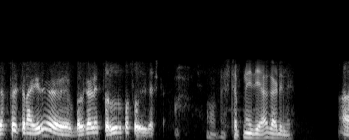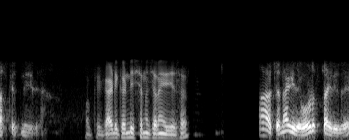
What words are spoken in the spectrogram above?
ಲೆಫ್ಟ್ ಸೈಡ್ ಚೆನ್ನಾಗಿದೆ ಬಲಗಡೆ ಸ್ವಲ್ಪ ಸೋದಿದೆ ಅಷ್ಟೇ. ಓಕೆ ಸ್ಟೆಪ್ನಿ ಇದೆಯಾ ಗಾಡೀಲಿ? ಹಾಂ ಸ್ಟೆಪ್ನಿ ಇದೆ. ಓಕೆ ಗಾಡಿ ಕಂಡೀಷನು ಚೆನ್ನಾಗಿದೆಯಾ ಸರ್? ಹಾಂ ಚೆನ್ನಾಗಿದೆ ಓಡಿಸ್ತಾ ಇದ್ದೀವಿ.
